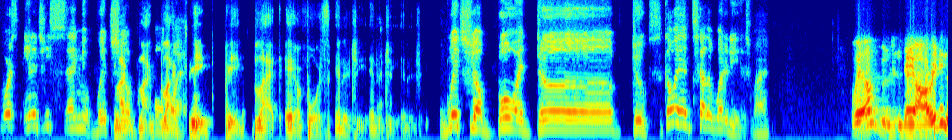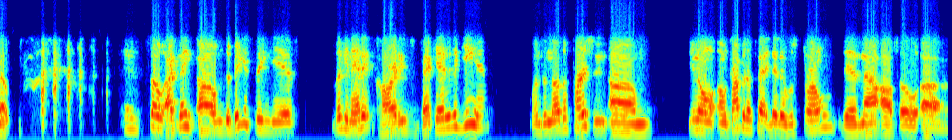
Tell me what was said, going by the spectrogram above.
Force Energy segment with black, your black, boy, black, big, big black Air Force energy, energy, energy. with your boy Dub Deuce. Go ahead and tell it what it is, man. Well, they already know. so I think um, the biggest thing is looking at it, Cardi's back at it again with another person. Um, you know, on top of the fact that it was thrown, there's now also uh,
